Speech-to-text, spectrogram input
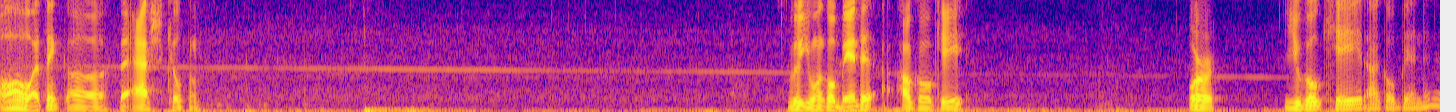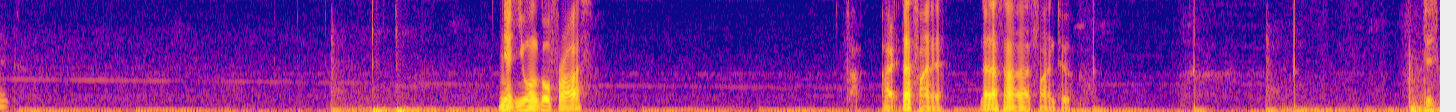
Oh, I think uh the Ash killed him. Lou, you wanna go Bandit? I'll go Kaid. Or you go Kaid, I go Bandit. Yeah, you wanna go Frost? Fuck. All right, that's fine. No, that's not. That's fine too. Just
